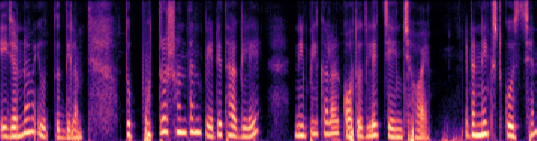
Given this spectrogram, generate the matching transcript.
এই জন্য আমি উত্তর দিলাম। তো পুত্র সন্তান পেটে থাকলে নিপিল কালার কত দিলে চেঞ্জ হয়? এটা নেক্সট কোশ্চেন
